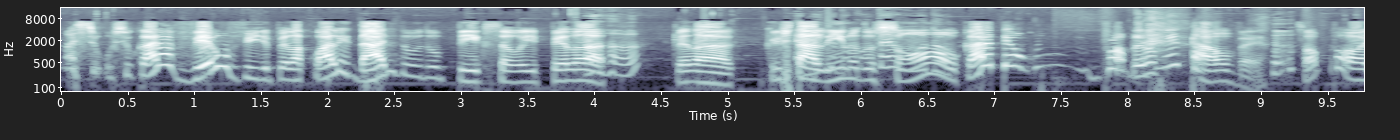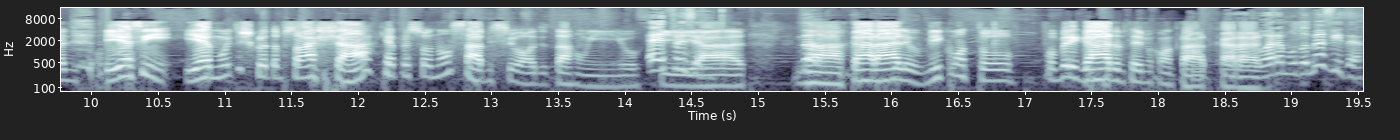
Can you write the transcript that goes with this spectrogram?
Mas se, se o cara vê o vídeo pela qualidade do, do pixel e pela, Aham. pela cristalino É do, do som, o cara tem algum problema mental, velho. Só pode. pô. E assim, e é muito escroto a pessoa achar que a pessoa não sabe se o áudio tá ruim ou É, que é. a. Ah, caralho, me contou. Obrigado por ter me contado, caralho. Agora mudou minha vida.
